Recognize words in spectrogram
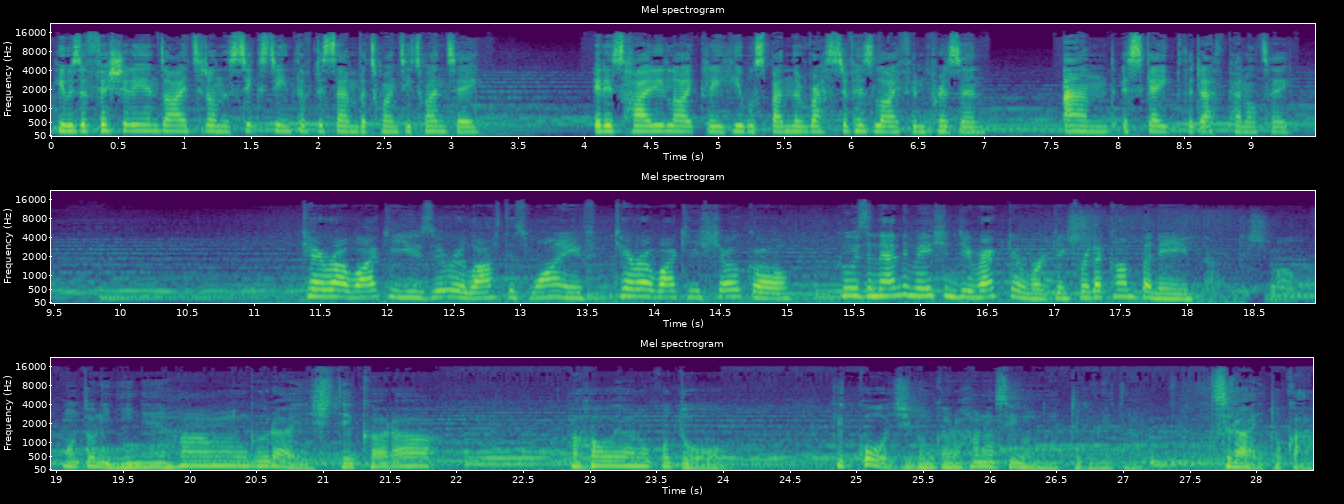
He was officially indicted on the 16th of December 2020. It is highly likely he will spend the rest of his life in prison and escape the death penalty. Terawaki Yuzuru lost his wife, Terawaki Shoko, who is an animation director working for the company. 本当に2年半ぐらいしてから母親のことを結構自分から話すようになってくれた辛いとか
